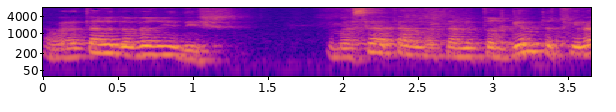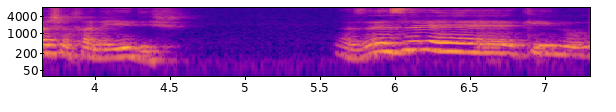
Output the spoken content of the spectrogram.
אבל אתה הרי דובר יידיש. למעשה אתה, אתה מתרגם את התפילה שלך ליידיש. אז איזה, כאילו,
